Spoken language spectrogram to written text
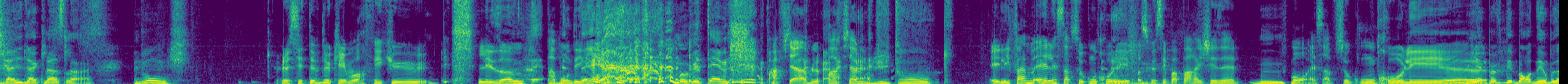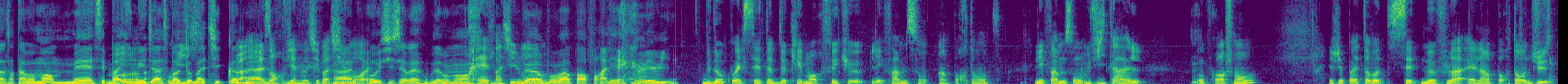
Gars de la classe, là. Donc, le setup de Claymore fait que les hommes, pas bon délire, Mauvais thème. pas fiable, pas fiable du tout. Et les femmes, elles, elles savent se contrôler, parce que c'est pas pareil chez elles. Hmm. Bon, elles savent se contrôler. euh, Oui, elles peuvent déborder au bout d'un certain moment, mais c'est pas immédiat, c'est pas oui. automatique comme. bah, elles en reviennent aussi ouais. facilement. ouais. Oui, si c'est vrai, au bout d'un moment. Très facilement. on va pas en parler, mais oui. Mais donc ouais, le setup de Claymore fait que les femmes sont importantes, les femmes sont vitales. Donc franchement, j'ai pas été en mode cette meuf là, elle est importante, juste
